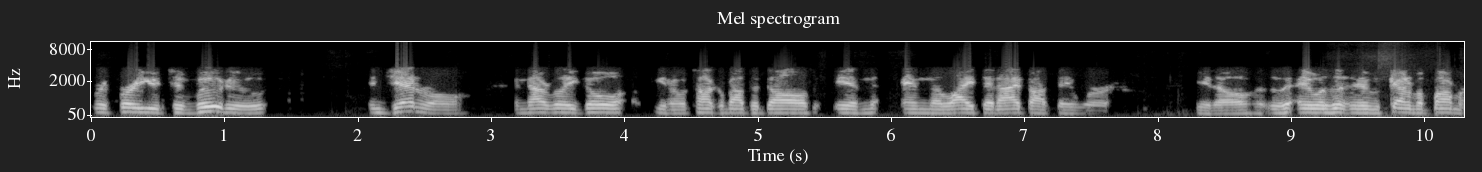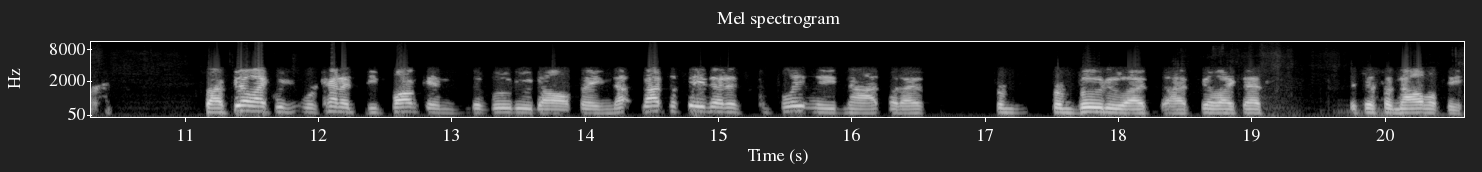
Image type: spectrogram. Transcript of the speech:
refer you to voodoo in general, and not really go you know talk about the dolls in in the light that I thought they were. You know, it was it was kind of a bummer. So I feel like we, we're kind of debunking the voodoo doll thing. Not not to say that it's completely not, but I from from voodoo, I I feel like that's it's just a novelty.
